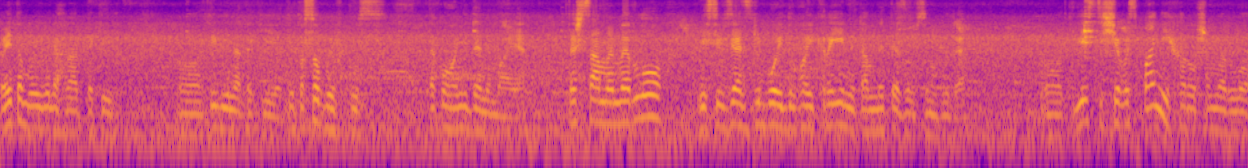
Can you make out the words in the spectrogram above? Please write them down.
Тому і виноград такий. І вина такі. Тут особий вкус. Такого ніде немає. Те ж саме мерло, якщо взяти з будь-якої другої країни, там не те зовсім буде. От. Є ще в Іспанії хороше мерло,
